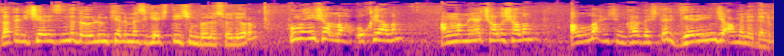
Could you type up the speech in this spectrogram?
Zaten içerisinde de ölüm kelimesi geçtiği için böyle söylüyorum. Bunu inşallah okuyalım, anlamaya çalışalım. Allah için kardeşler gereğince amel edelim.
